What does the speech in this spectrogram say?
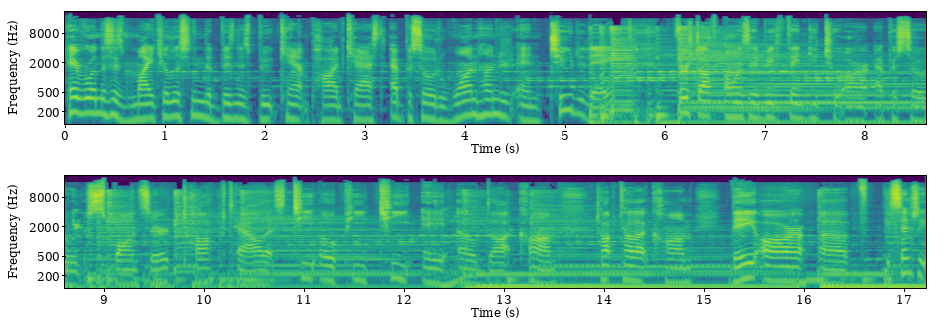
Hey everyone, this is Mike. You're listening to the Business Bootcamp Podcast, episode 102 today. First off, I want to say a big thank you to our episode sponsor, TopTal. That's T O P T A L.com. TopTal.com. They are uh, essentially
